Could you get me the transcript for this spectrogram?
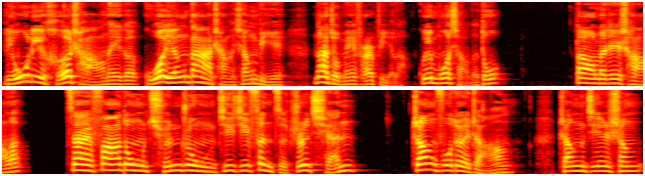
琉璃河厂那个国营大厂相比，那就没法比了，规模小得多。到了这场了，在发动群众积极分子之前，张副队长张金生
